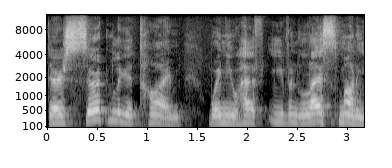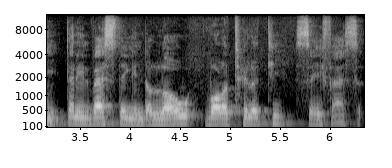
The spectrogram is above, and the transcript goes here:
there's certainly a time when you have even less money than investing in the low volatility safe asset.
